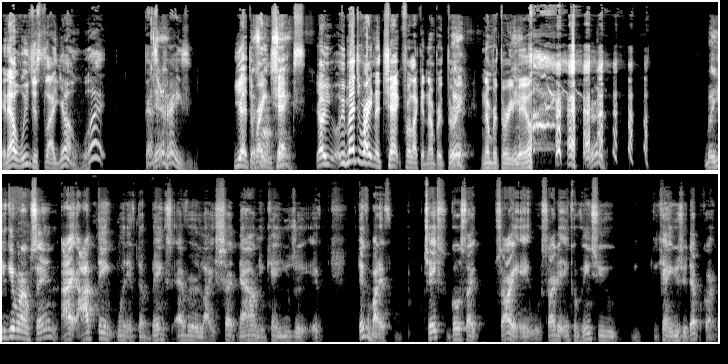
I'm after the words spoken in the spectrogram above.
and that we just like, yo, what? That's Yeah. crazy. You had to That's write saying. checks. Yo, imagine writing a check for like a number three, Yeah. number three Yeah. meal. Yeah. But you get what I'm saying? I I think when if the banks ever like shut down, you can't usually if think about it. If Chase goes like, sorry, it sorry to inconvenience you. You can't use your debit card.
